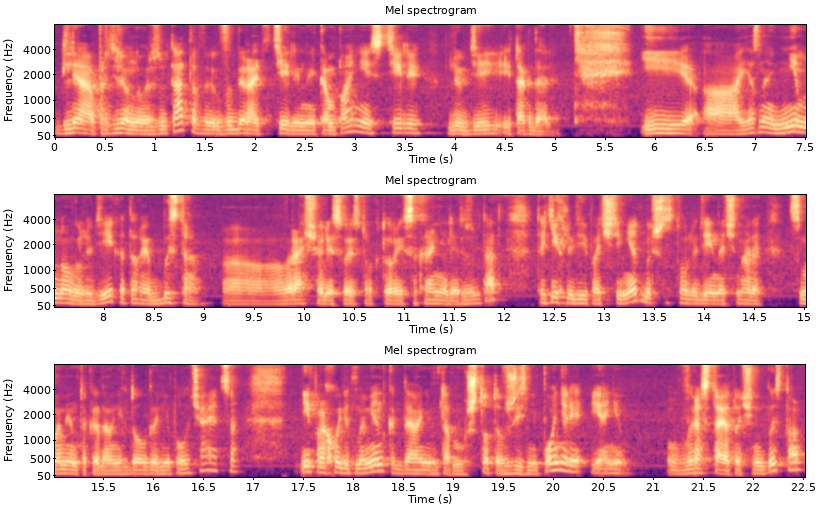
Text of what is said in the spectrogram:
для определенного результата выбирать те или иные компании, стили, людей и так далее. И а, я знаю немного людей, которые быстро а, выращивали свои структуры и сохранили результат. Таких людей почти нет. Большинство людей начинали с момента, когда у них долго не получается. И проходит момент, когда они там что-то в жизни поняли, и они вырастают очень быстро.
